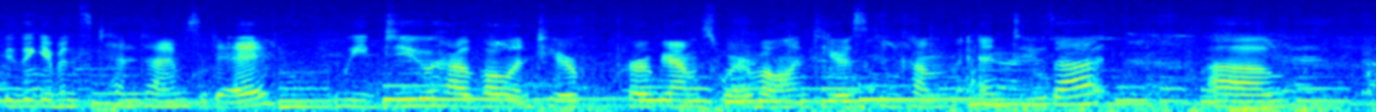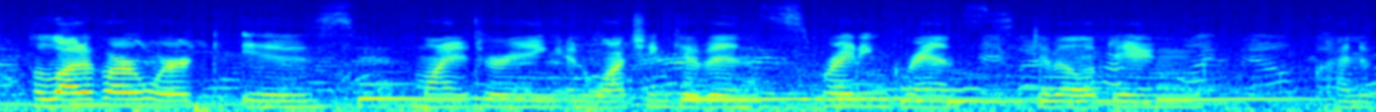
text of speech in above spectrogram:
feed the gibbons 10 times a day. We do have volunteer programs where volunteers can come and do that. Um, a lot of our work is monitoring and watching gibbons, writing grants, developing kind of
